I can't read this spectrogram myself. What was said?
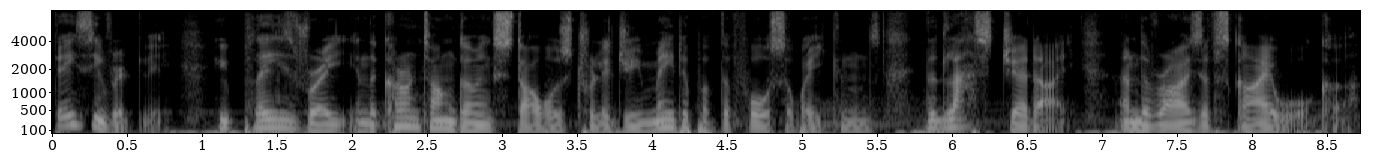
Daisy Ridley, who plays Rey in the current ongoing Star Wars trilogy made up of The Force Awakens, The Last Jedi, and The Rise of Skywalker,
